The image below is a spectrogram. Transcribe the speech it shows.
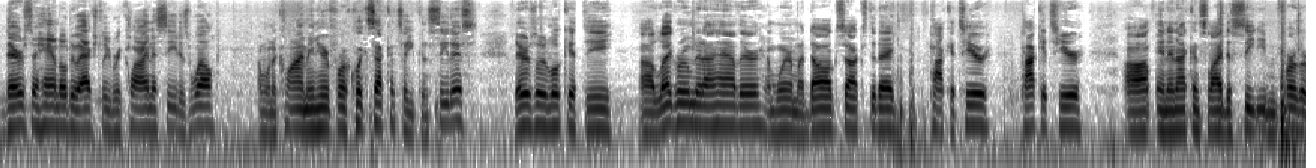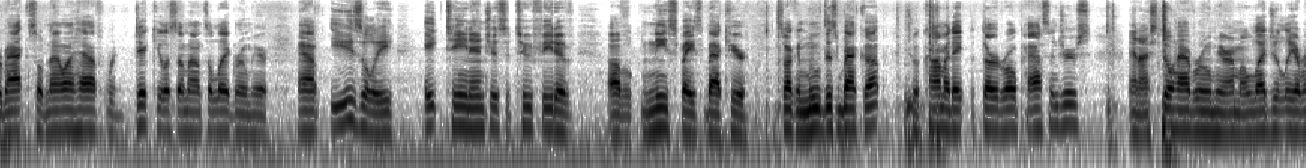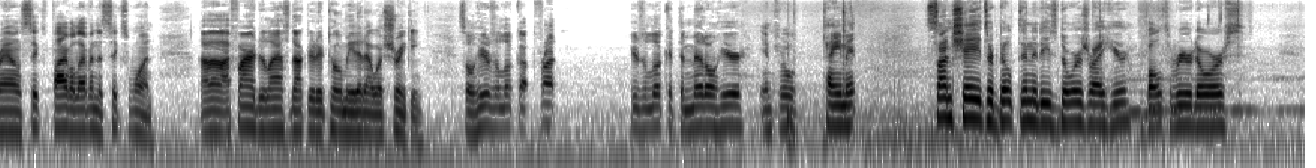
There's the handle to actually recline a seat as well. I want to climb in here for a quick second so you can see this. There's a look at the uh, leg room that I have there. I'm wearing my dog socks today. Pockets here, pockets here. Uh, and then I can slide the seat even further back. So now I have ridiculous amounts of leg room here. I have easily 18 inches to two feet of, of knee space back here. So I can move this back up to accommodate the third row passengers. And I still have room here. I'm allegedly around 6, 5'11 to 6'1. Uh, I fired the last doctor that told me that I was shrinking. So here's a look up front. Here's a look at the middle here, infotainment. Sunshades are built into these doors right here, both rear doors.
